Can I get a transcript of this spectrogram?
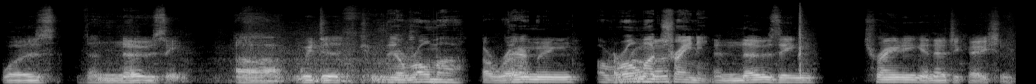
was the nosing. Uh, we did The aroma, aroming, aroma training. and nosing training and education.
